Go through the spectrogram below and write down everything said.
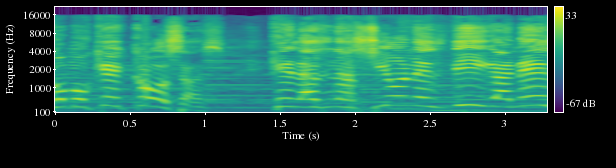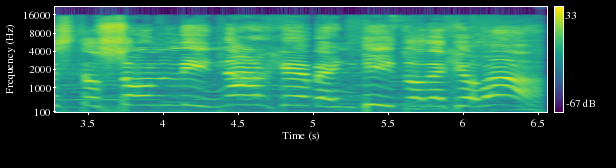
¿Como qué cosas? Que las naciones digan, estos son linaje bendito de Jehová.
